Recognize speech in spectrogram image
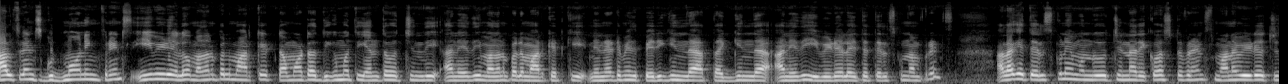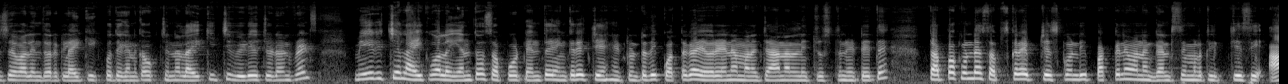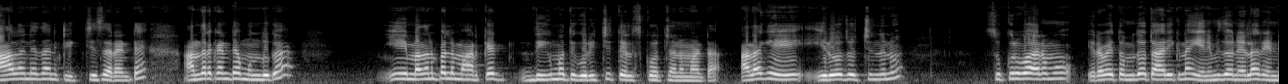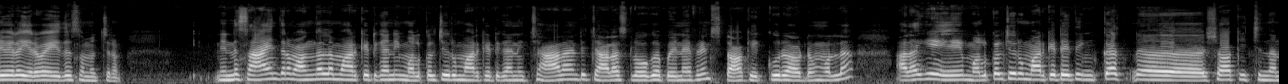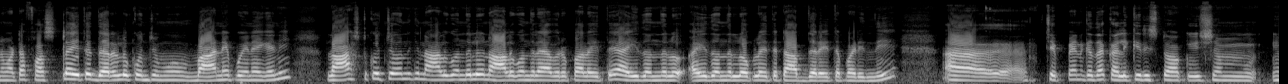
All friends good morning friends. ఈ వీడియోలో Madanapalle market టమాటా దిగుమతి ఎంత వచ్చింది అనేది మదనపల్లి మార్కెట్కి నిన్నటి మీద పెరిగిందా తగ్గిందా అనేది ఈ వీడియోలో అయితే తెలుసుకుందాం ఫ్రెండ్స్. అలాగే తెలుసుకునే ముందు చిన్న రిక్వెస్ట్ ఫ్రెండ్స్ మన వీడియో చూసే వాళ్ళు ఇంతవరకు లైక్ ఇకపోతే కనుక ఒక చిన్న లైక్ ఇచ్చి వీడియో చూడండి ఫ్రెండ్స్. మీరు ఇచ్చే లైక్ వల్ల ఎంతో సపోర్ట్ ఎంతో ఎంకరేజ్ చేసినట్టు ఉంటుంది కొత్తగా ఎవరైనా మన ఛానల్ని చూస్తున్నట్టయితే తప్పకుండా సబ్స్క్రైబ్ చేసుకోండి. పక్కనే మన గంట సింహలు క్లిక్ చేసి ఆల్ అనే దాన్ని క్లిక్ చేశారంటే అందరికంటే ముందుగా ఈ మదనపల్లి మార్కెట్ దిగుమతి గురించి తెలుసుకోవచ్చు అనమాట అలాగే ఈరోజు వచ్చిందను శుక్రవారము ఇరవై తొమ్మిదో తారీఖున ఎనిమిదో నెల రెండు వేల ఇరవై ఐదో సంవత్సరం. నిన్న సాయంత్రం అంగళ్ళ మార్కెట్ కానీ మొలకల చెరువు మార్కెట్ కానీ చాలా అంటే చాలా స్లోగా పోయినాయి ఫ్రెండ్స్. స్టాక్ ఎక్కువ రావడం వల్ల అలాగే మొలకల చెరువు మార్కెట్ అయితే ఇంకా షాక్ ఇచ్చిందనమాట ఫస్ట్లో అయితే ధరలు కొంచెము బాగానే పోయినాయి కానీ లాస్ట్కి వచ్చేందుకు నాలుగు వందలు నాలుగు వందల యాభై రూపాయలు అయితే ఐదు వందలు ఐదు వందల లోపల అయితే టాప్ ధర అయితే పడింది. చెప్పాను కదా కలికిరి స్టాక్ విషయం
